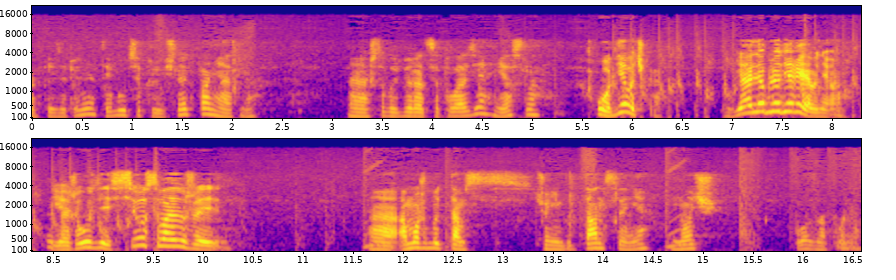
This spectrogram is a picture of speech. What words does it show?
Открыть запрет требуется ключ. Ну это понятно. А, чтобы убираться по лозе, ясно. О, девочка! Я люблю деревню. Я живу здесь всю свою жизнь. А, а может быть там что-нибудь танцы, не? Ночь. Поздно понял.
